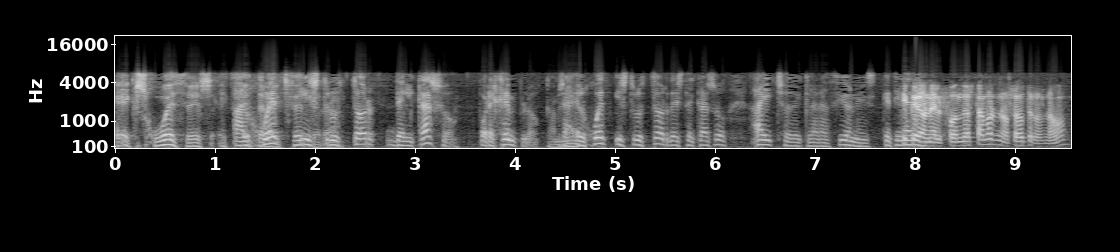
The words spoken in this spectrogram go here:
ex jueces, etcétera, al juez etcétera. instructor del caso, por ejemplo. O sea, el juez instructor de este caso ha hecho declaraciones que Sí, tienen... pero en el fondo estamos nosotros, ¿no?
